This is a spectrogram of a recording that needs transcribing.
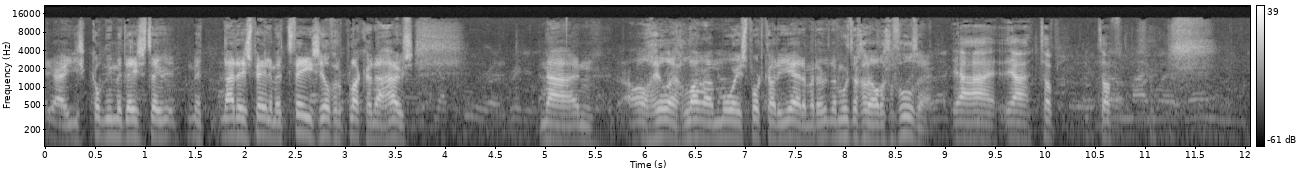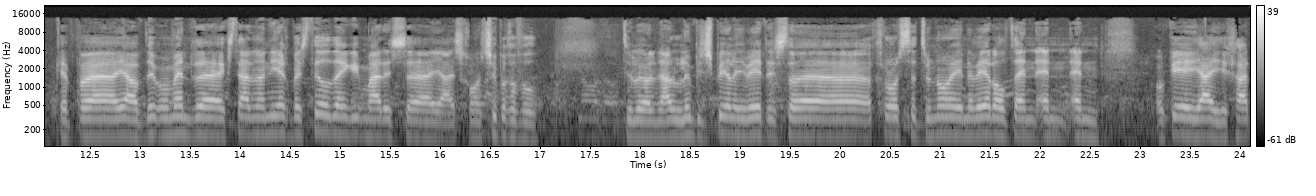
ja, je komt nu met deze twee, met, na deze spelen met twee zilveren plakken naar huis. Na een al heel erg lange, mooie sportcarrière. Maar dat, moet een geweldig gevoel zijn. Ja, ja, top, top. Ik heb eh, ja, op dit moment, eh, ik sta er nog niet echt bij stil denk ik, maar het is, ja, is gewoon een supergevoel. Natuurlijk, na de Olympische Spelen, je weet, is het grootste toernooi in de wereld. En, en, en oké, ja, je gaat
